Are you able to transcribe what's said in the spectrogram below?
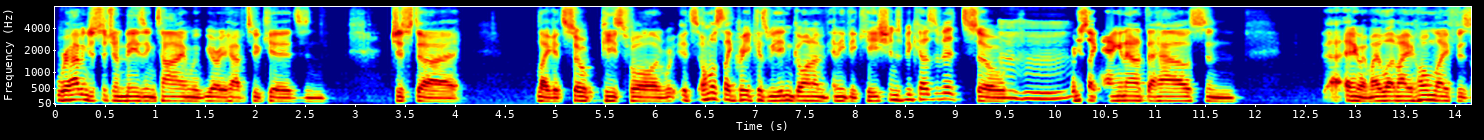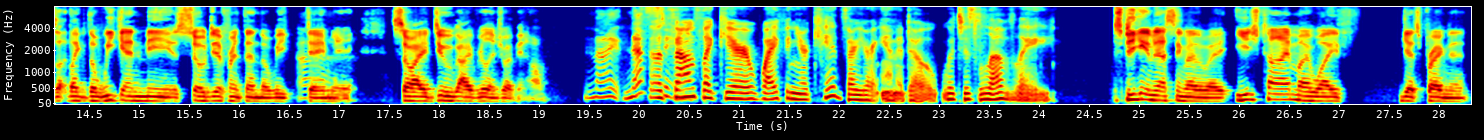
we're having just such an amazing time. We, we already have two kids, and just uh, like it's so peaceful, and it's almost like great because we didn't go on any vacations because of it. So Mhm. we're just like hanging out at the house and. Uh, anyway, my my home life is like the weekend me is so different than the weekday Ah. me. So I do I really enjoy being home. Nice. Nesting. So it sounds like your wife and your kids are your antidote, which is lovely. Speaking of nesting, by the way, each time my wife gets pregnant,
